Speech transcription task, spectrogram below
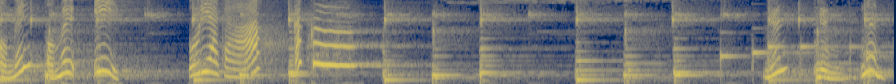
오물, 오물, 입. 우리 아가 까꿍 눈, 눈, 눈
